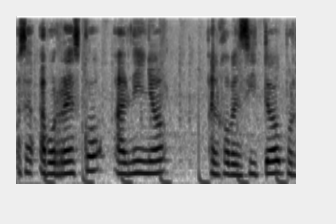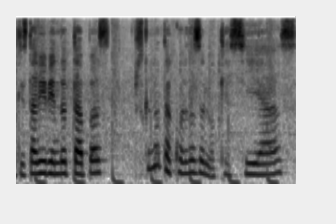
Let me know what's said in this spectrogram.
o sea, aborrezco al niño, al jovencito, porque está viviendo etapas. Pues que no te acuerdas de lo que hacías,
